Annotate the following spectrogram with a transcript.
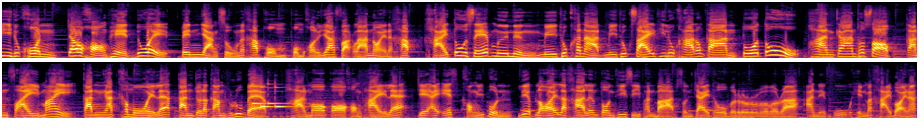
พี่ๆทุกคนเจ้าของเพจด้วยเป็นอย่างสูงนะครับผมผมขออนุญาตฝากร้านหน่อยนะครับ ขายตู้เซฟมือหนึ่งมีทุกขนาดมีทุกไซส์ที่ลูกค้าต้องการ ตัวตู้ผ่านการทดสอบกันไฟไหม้กันงัดขโมย และกันโจรกรรมทุกรูปแบบ ผ่านมอกของไทยและ JIS ของญี่ปุ่น เรียบร้อยราคาเริ่มต้นที่ 4,000 บาท สนใจโทรบราอันเนี้ยกูเห็นมาขายบ่อยนะ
